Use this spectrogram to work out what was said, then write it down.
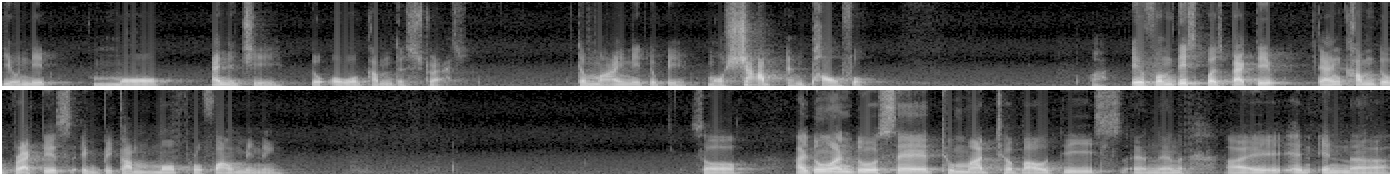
you need more energy to overcome the stress. The mind need to be more sharp and powerful. If from this perspective, then come to practice, it become more profound meaning. So I don't want to say too much about this, and then I in in, uh,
